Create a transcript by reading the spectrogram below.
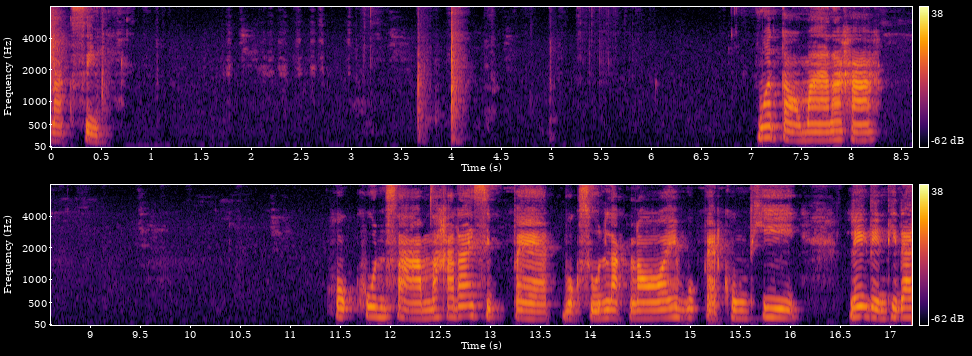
หลักสิบงวดต่อมานะคะหกคูณสามนะคะ ได้สิบแปดบวกศูนย์หลักร้อยบวกแปดคงที่ เลขเด่นที่ได้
